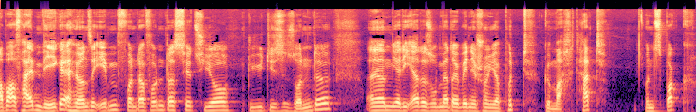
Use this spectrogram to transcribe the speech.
Aber auf halbem Wege erhören sie eben von davon, dass jetzt hier die, diese Sonde ähm, ja die Erde so mehr oder weniger schon kaputt gemacht hat. Und Spock,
